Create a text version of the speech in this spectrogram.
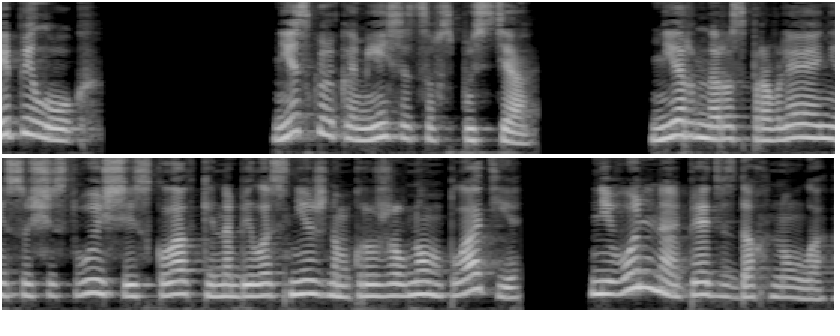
Эпилог. Несколько месяцев спустя, нервно расправляя несуществующие складки на белоснежном кружевном платье, невольно опять вздохнула.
